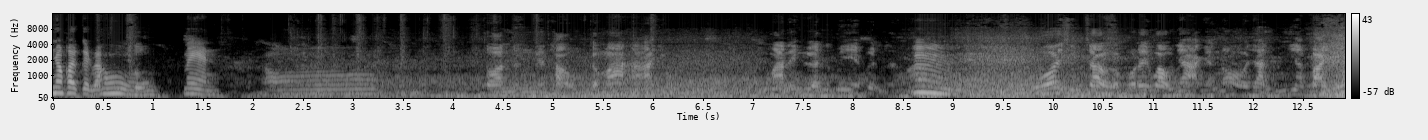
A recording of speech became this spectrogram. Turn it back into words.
เนาะค่อยเกิดว่าฮู้ตรงแม่นอ๋อตอนหนึงแม่เฒ่าก็มาหาอยู่ มาในเฮือนแม่เพิ่นน่ะอืมโอ้ยซุมเจ้าก็บ่ได้เว้ายากหยังเนาะย่านเมียไปเด้อ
